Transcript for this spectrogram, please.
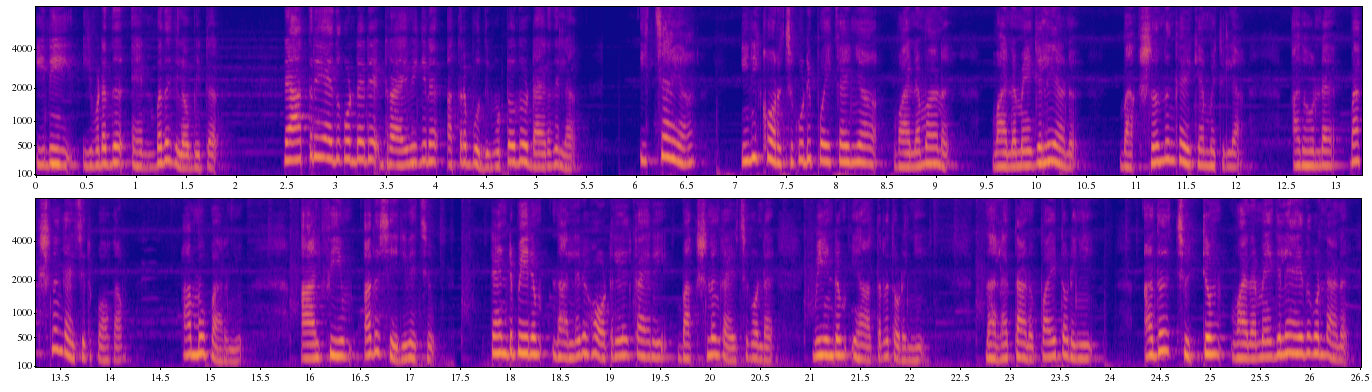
ഇനി ഇവിടുന്ന് എൺപത് കിലോമീറ്റർ. രാത്രി ആയതുകൊണ്ട് തന്നെ ഡ്രൈവിങ്ങിന് അത്ര ബുദ്ധിമുട്ടൊന്നും ഉണ്ടായിരുന്നില്ല. ഇച്ചായ ഇനി കുറച്ചുകൂടി പോയി കഴിഞ്ഞാൽ വനമാണ് വനമേഖലയാണ്. ഭക്ഷണമൊന്നും കഴിക്കാൻ പറ്റില്ല. അതുകൊണ്ട് ഭക്ഷണം കഴിച്ചിട്ട് പോകാം അമ്മ പറഞ്ഞു. ആൽഫിയും അത് ശരിവെച്ചു. രണ്ടുപേരും നല്ലൊരു ഹോട്ടലിൽ കയറി ഭക്ഷണം കഴിച്ചുകൊണ്ട് വീണ്ടും യാത്ര തുടങ്ങി. നല്ല തണുപ്പായി തുടങ്ങി. അത് ചുറ്റും വനമേഖലയായതുകൊണ്ടാണ്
